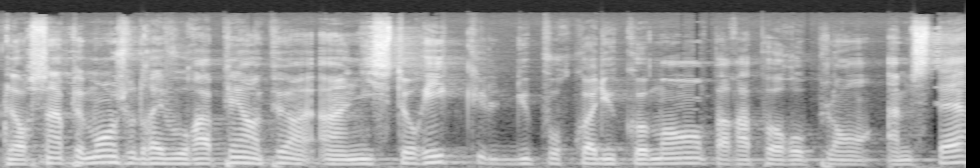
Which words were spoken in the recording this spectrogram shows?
Alors simplement, je voudrais vous rappeler un peu un, historique du pourquoi, du comment par rapport au plan hamster.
